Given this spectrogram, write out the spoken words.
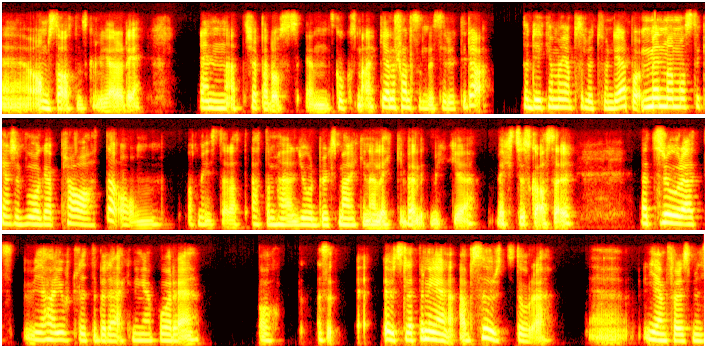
eh, om staten skulle göra det än att köpa loss en skogsmark, i alla fall som det ser ut idag. Så det kan man ju absolut fundera på. Men man måste kanske våga prata om åtminstone att, att de här jordbruksmarkerna läcker väldigt mycket växthusgaser. Jag tror att vi har gjort lite beräkningar på det och alltså, utsläppen är absurt stora eh, jämfört med,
